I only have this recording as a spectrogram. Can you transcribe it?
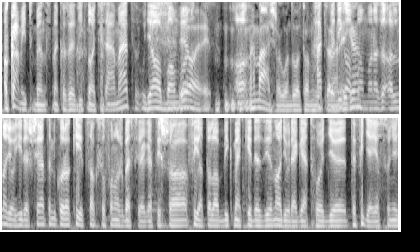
A Commitmentsnek az egyik nagy számát. Ugye abban van... ja, a- másra gondoltam Hát hirtelen, pedig igen. abban van az a nagyon híres jelent, amikor a két szakszofonos beszélget, és a fiatalabbik megkérdezi a nagy öreget, hogy te figyelj azt mondja,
